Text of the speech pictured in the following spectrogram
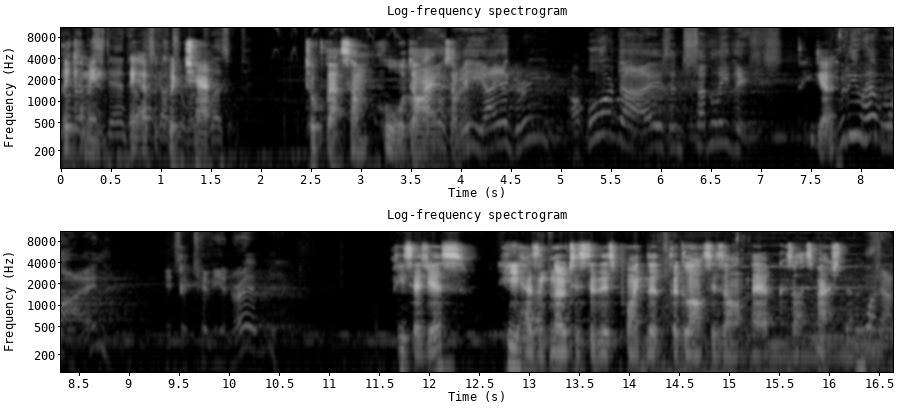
They come in, they have a quick chat, talk about some whore dying or something. I agree. A whore dies and suddenly this. There you go. Will you have wine? It's a Tyvian red. He says yes. He hasn't noticed at this point that the glasses aren't there because I smashed them. What a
